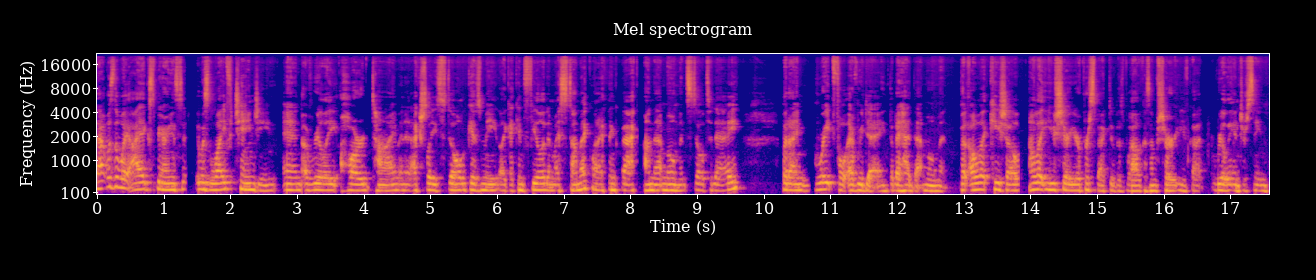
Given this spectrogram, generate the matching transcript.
that was the way I experienced it. It was life changing and a really hard time. And it actually still gives me, like, I can feel it in my stomach when I think back on that moment still today. But I'm grateful every day that I had that moment. But I'll let Keisha, I'll, I'll let you share your perspective as well, because I'm sure you've got really interesting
